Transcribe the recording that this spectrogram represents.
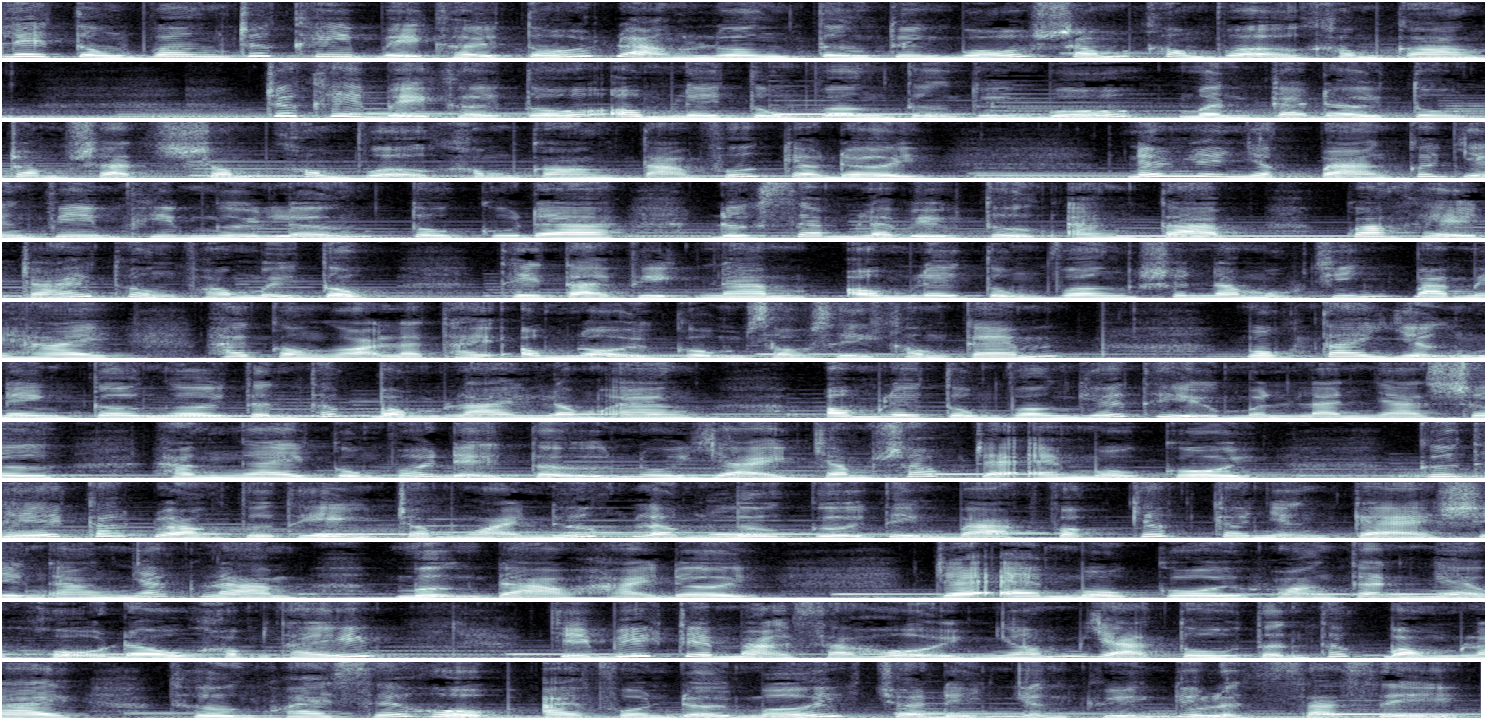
Lê Tùng Vân trước khi bị khởi tố loạn luân từng tuyên bố sống không vợ không con. Trước khi bị khởi tố, ông Lê Tùng Vân từng tuyên bố mình cả đời tu trong sạch, sống không vợ không con, tạo phước cho đời. Nếu như Nhật Bản có diễn viên phim người lớn Tokuda được xem là biểu tượng ăn tạp, quan hệ trái thuần phong mỹ tục, thì tại Việt Nam, ông Lê Tùng Vân sinh năm 1932 hay còn gọi là thầy ông nội cũng xấu xí không kém. Một tay dựng nên cơ ngơi tỉnh thất Bồng Lai, Long An, ông Lê Tùng Vân giới thiệu mình là nhà sư, hàng ngày cùng với đệ tử nuôi dạy chăm sóc trẻ em mồ côi. Cứ thế, các đoàn từ thiện trong ngoài nước lần lượt gửi tiền bạc vật chất cho những kẻ siêng ăn nhắc làm, mượn đạo hại đời. Trẻ em mồ côi hoàn cảnh nghèo khổ đâu không thấy. Chỉ biết trên mạng xã hội, nhóm giả tu tỉnh thất Bồng Lai thường khoe xế hộp iPhone đời mới cho đến những chuyến du lịch xa xỉ.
